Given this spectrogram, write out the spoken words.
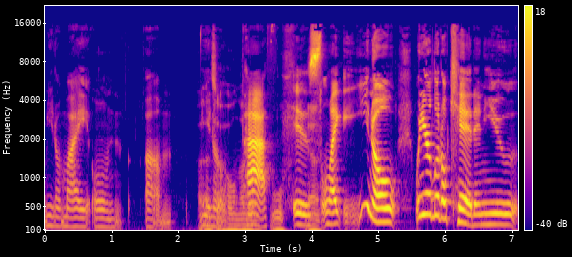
you know, my own, um, Oh, you know, whole nother- path oof, is yeah. like, you know, when you're a little kid and you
